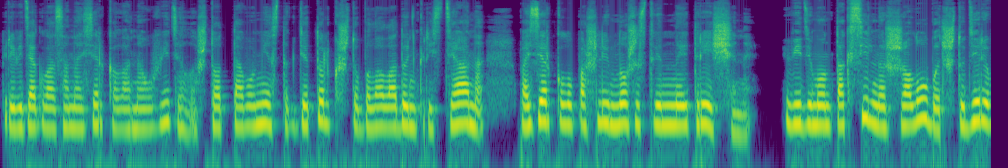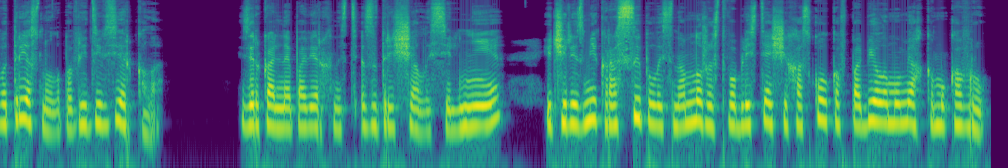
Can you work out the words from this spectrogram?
Переведя глаза на зеркало, она увидела, что от того места, где только что была ладонь Кристиана, по зеркалу пошли множественные трещины. Видимо, он так сильно сжал обод, что дерево треснуло, повредив зеркало. Зеркальная поверхность затрещала сильнее и через миг рассыпалась на множество блестящих осколков по белому мягкому ковру.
